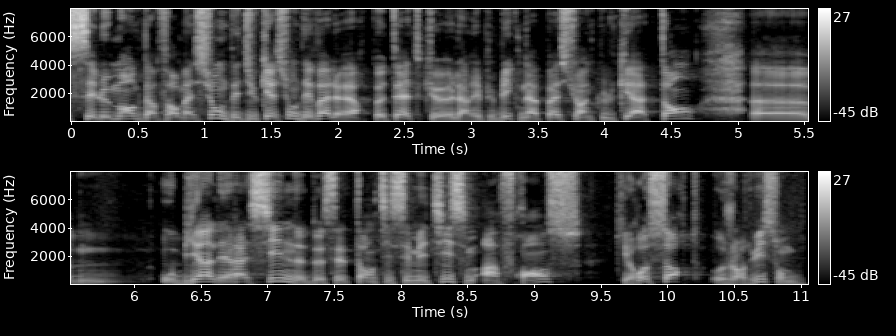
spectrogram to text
c'est le manque d'information, d'éducation, des valeurs, peut-être, que la République n'a pas su inculquer à temps Ou bien les racines de cet antisémitisme en France, qui ressortent aujourd'hui, sont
